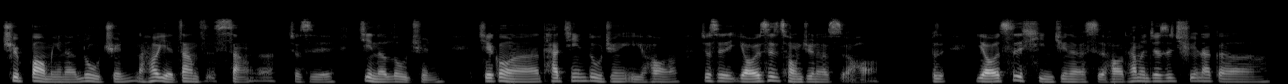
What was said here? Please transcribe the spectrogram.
去报名了陆军，然后也这样子上了，就是进了陆军。结果呢，他进陆军以后，就是有一次从军的时候，不是有一次行军的时候，他们就是去那个，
